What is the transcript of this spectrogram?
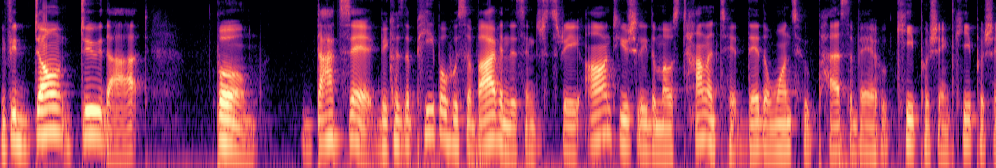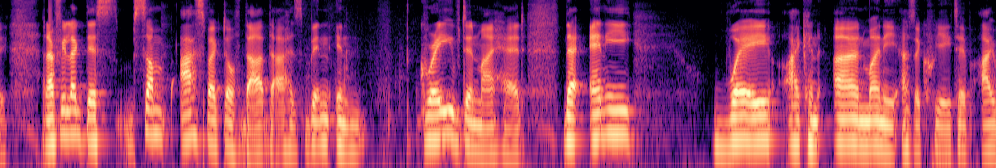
If you don't do that, boom, that's it. Because the people who survive in this industry aren't usually the most talented. They're the ones who persevere, who keep pushing, keep pushing. And I feel like there's some aspect of that that has been engraved in my head that any way I can earn money as a creative, I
